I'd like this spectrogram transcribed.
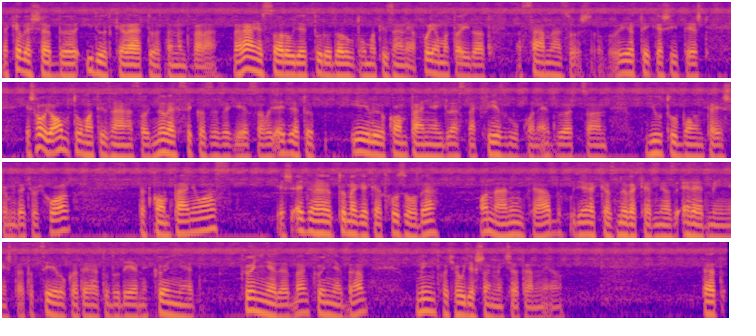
de kevesebb időt kell eltöltened vele. Mert rájössz arra, hogy tudod automatizálni a folyamataidat, a számlázás, az értékesítést, és ahogy automatizálsz, ahogy növekszik az, az egész, ahogy egyre több élő kampányaid lesznek Facebookon, AdWords-on, Youtube-on, teljesen mindegy, hogy hol, tehát kampányolsz, és egyre nagyobb tömegeket hozol be, annál inkább ugye elkezd növekedni az eredmény és tehát a célokat el tudod érni könnyed, könnyedebben, könnyebben, mint hogyha ugye semmit se tennél. Tehát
